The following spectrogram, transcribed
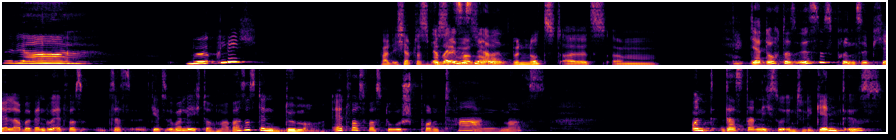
Ja, möglich. Weil ich habe das bisher immer so nicht, benutzt als ähm, ja, doch, das ist es prinzipiell, aber wenn du etwas, das, jetzt überleg doch mal, was ist denn dümmer? Etwas, was du spontan machst und das dann nicht so intelligent ist,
